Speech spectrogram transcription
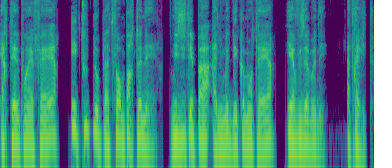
RTL.fr et toutes nos plateformes partenaires. N'hésitez pas à nous mettre des commentaires et à vous abonner. À très vite.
